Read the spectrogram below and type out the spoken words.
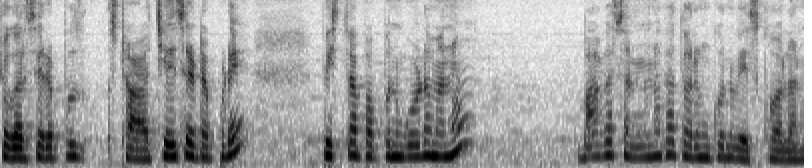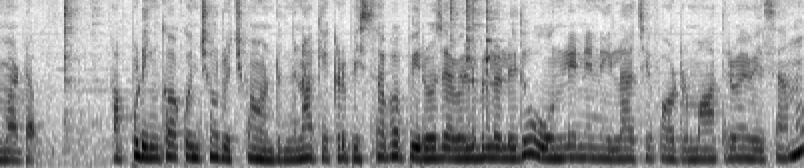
షుగర్ సిరప్ స్టార్ట్ చేసేటప్పుడే పిస్తా పప్పును కూడా మనం బాగా సన్నగా తరుముకొని వేసుకోవాలన్నమాట. అప్పుడు ఇంకా కొంచెం రుచిగా ఉంటుంది. నాకు ఇక్కడ పిస్తా పప్పు ఈరోజు అవైలబుల్లో లేదు. ఓన్లీ నేను ఇలాచీ పౌడర్ మాత్రమే వేశాను.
